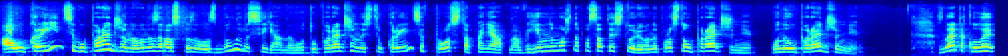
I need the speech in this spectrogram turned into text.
А українців упереджено, вони зараз сказали, збили росіяни. От упередженість українців просто понятна. Їм не можна писати історію, вони просто упереджені. Вони упереджені. Знаєте, коли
